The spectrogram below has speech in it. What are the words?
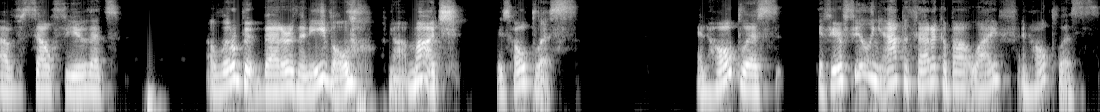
of self view that's a little bit better than evil, not much, is hopeless. And hopeless, if you're feeling apathetic about life and hopeless,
